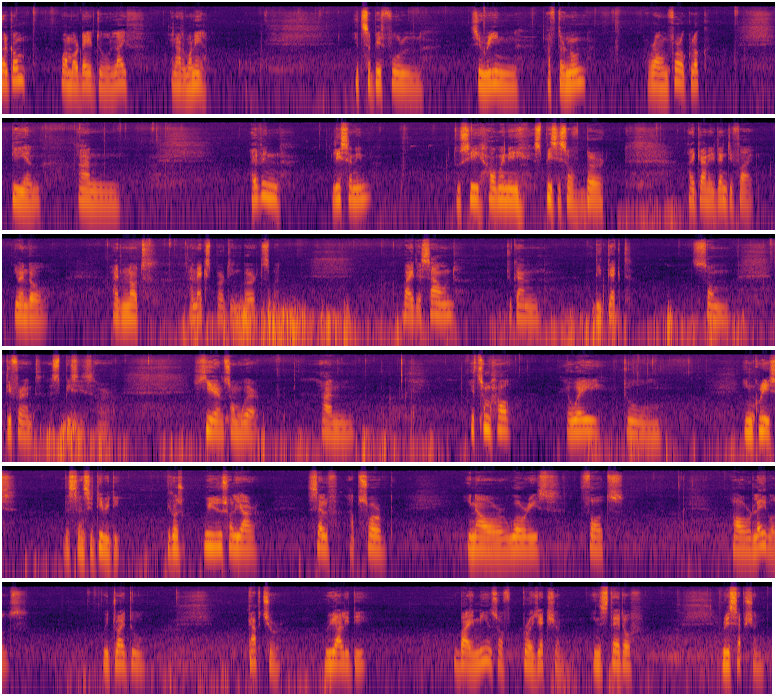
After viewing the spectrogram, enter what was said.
Welcome one more day to Life en Armonía. It's a peaceful, serene afternoon, around 4 o'clock p.m., and I've been listening to see how many species of bird I can identify, even though I'm not an expert in birds, but by the sound you can detect some different species are hidden somewhere. And it's somehow a way to increase the sensitivity because we usually are self-absorbed in our worries thoughts our labels. We try to capture reality by means of projection instead of reception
